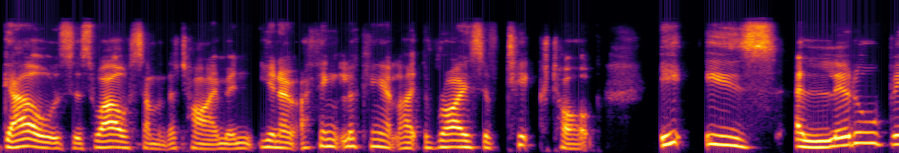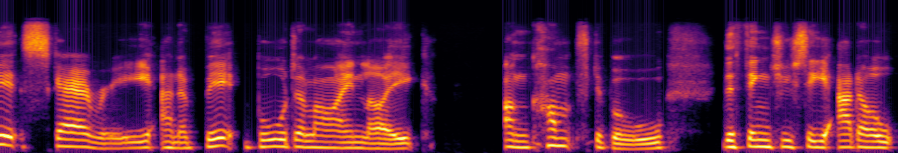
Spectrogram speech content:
girls as well some of the time. And, you know, I think looking at like the rise of TikTok, it is a little bit scary and a bit borderline like uncomfortable the things you see adult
